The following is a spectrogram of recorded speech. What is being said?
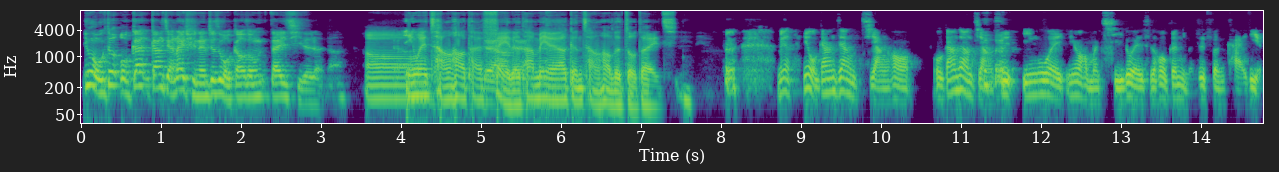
因为我都我刚刚讲那群人就是我高中在一起的人啊。哦，因为长浩太废了，他没有要跟长浩的走在一起。没有，因为我刚刚这样讲哈，我刚刚这样讲是 因为因为我们骑队的时候跟你们是分开练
